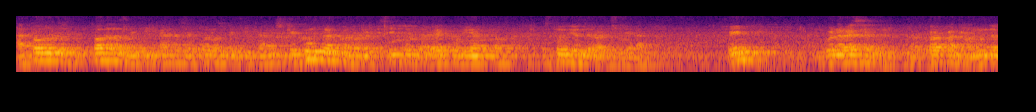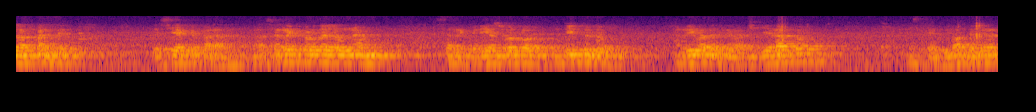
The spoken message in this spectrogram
a todos los, todas las mexicanas y a todos los mexicanos que cumplan con los requisitos de haber cubierto estudios de bachillerato. ¿Sí? Alguna vez el doctor Juan Ramón de la Fuente decía que para, para ser rector de la UNAM se requería solo un título arriba del de bachillerato, este, no tener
